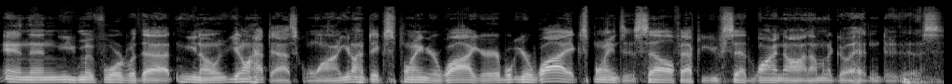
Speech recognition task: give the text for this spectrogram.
and then you move forward with that. You know, you don't have to ask why. You don't have to explain your why. Your your why explains itself after you've said why not. I'm going to go ahead and do this.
